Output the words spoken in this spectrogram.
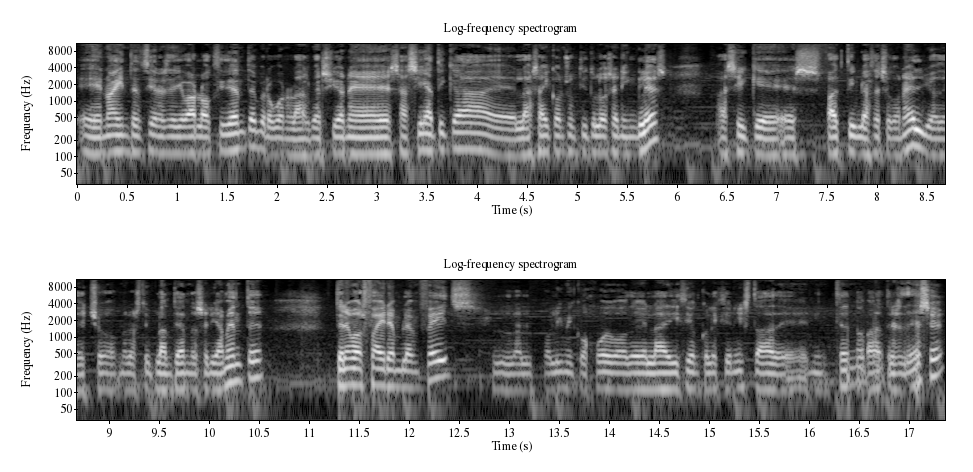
Eh, no hay intenciones de llevarlo a Occidente, pero bueno, las versiones asiáticas eh, las hay con subtítulos en inglés, así que es factible hacerse con él. Yo de hecho me lo estoy planteando seriamente. Tenemos Fire Emblem Fates, el polémico juego de la edición coleccionista de Nintendo para 3DS.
